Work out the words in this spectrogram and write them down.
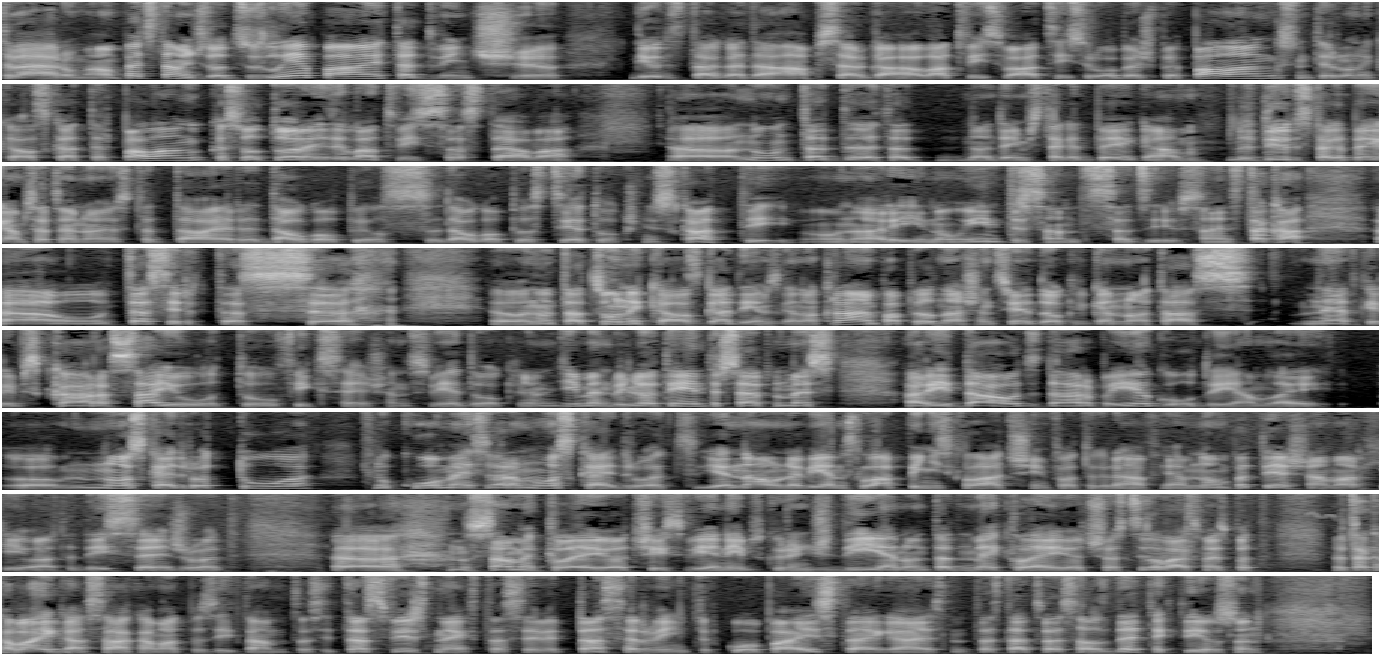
tvērumā. Un pēc tam viņš dodas uz Liepāju, tad viņš 20. Eh, gadā apsargā Latvijas-Vācijas robežu pie Palangas, un te ir unikāls skats ar Palangu, kas vēl toreiz ir Latvijas sastāvā. Uh, nu, un tad, tad no 19. gada beigām, 20. gada beigām atvainojos, tā ir Daugopils, Daugopils cietokšņa skati un arī nu, interesants sadzīves sains. Tā kā uh, tas ir tas uh, nu, tāds unikāls gadījums gan no krājuma papildināšanas viedokļa, gan no tās neatkarības kara sajūtu fiksēšanas viedokļa. Un ģimene bija ļoti interesēta, un mēs arī daudz darba ieguldījām, lai noskaidrot to, nu, ko mēs varam noskaidrot, ja nav nevienas lapiņas klāta šīm fotografijām. Nu, patiešām arhīvā tad izsēžot, uh, nu, sameklējot šīs vienības, kur viņš diena, un tad meklējot šos cilvēkus, mēs pat nu, tā kā vaigā sākām atpazīt, nu, tas ir tas virsnieks, tas ir tas ar viņu tur kopā izstaigājis. Nu, tas tāds vesels detektīvs. Un,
